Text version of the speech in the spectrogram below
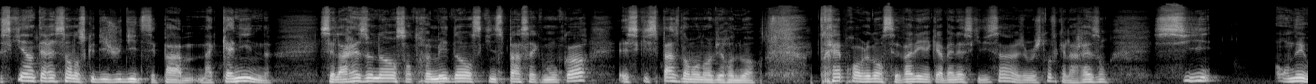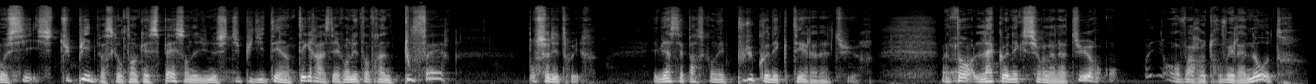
Ce qui est intéressant dans ce que dit Judith, c'est pas ma canine, c'est la résonance entre mes dents, ce qui se passe avec mon corps, et ce qui se passe dans mon environnement. Très probablement, c'est Valérie Cabanès qui dit ça, je, je trouve qu'elle a raison. Si on est aussi stupide, parce qu'en tant qu'espèce, on est d'une stupidité intégrale, c'est-à-dire qu'on est en train de tout faire pour se détruire. Eh bien, c'est parce qu'on n'est plus connecté à la nature. Maintenant, la connexion à la nature, on- va retrouver la nôtre.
